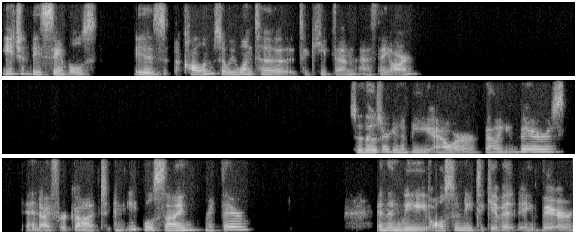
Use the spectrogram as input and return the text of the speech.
Each of these samples is a column, so we want to, to keep them as they are. So those are going to be our value vars, and I forgot an equal sign right there. And then we also need to give it a var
